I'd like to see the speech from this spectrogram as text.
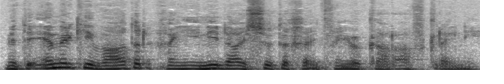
met 'n emmertjie water gaan jy nie daai soetigheid van jou kar afkry nie.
